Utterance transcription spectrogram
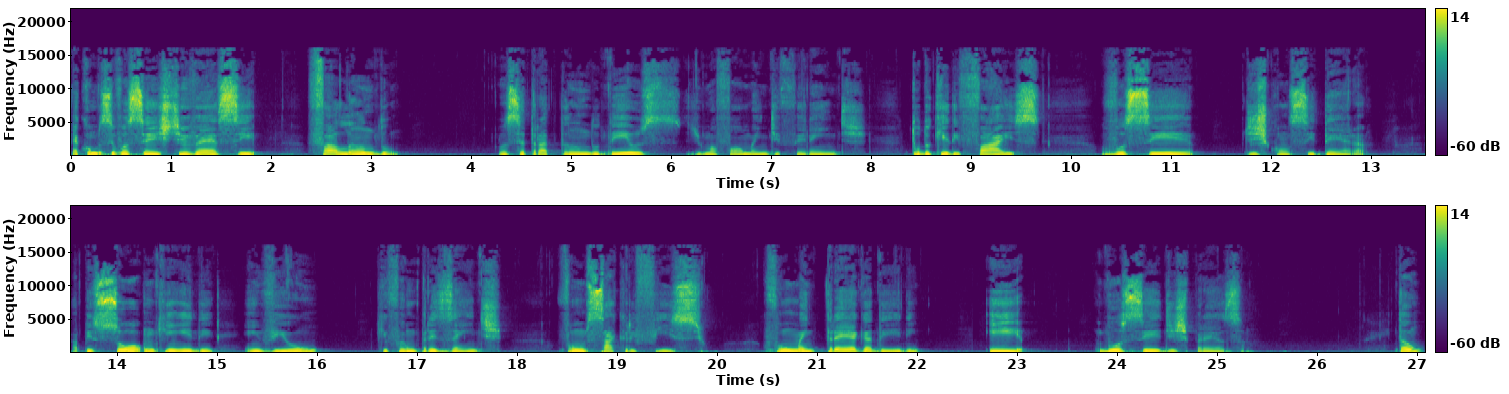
é como se você estivesse falando, você tratando Deus de uma forma indiferente. Tudo que ele faz, você desconsidera. A pessoa com quem ele enviou, que foi um presente, foi um sacrifício, foi uma entrega dele, e você despreza. Então,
